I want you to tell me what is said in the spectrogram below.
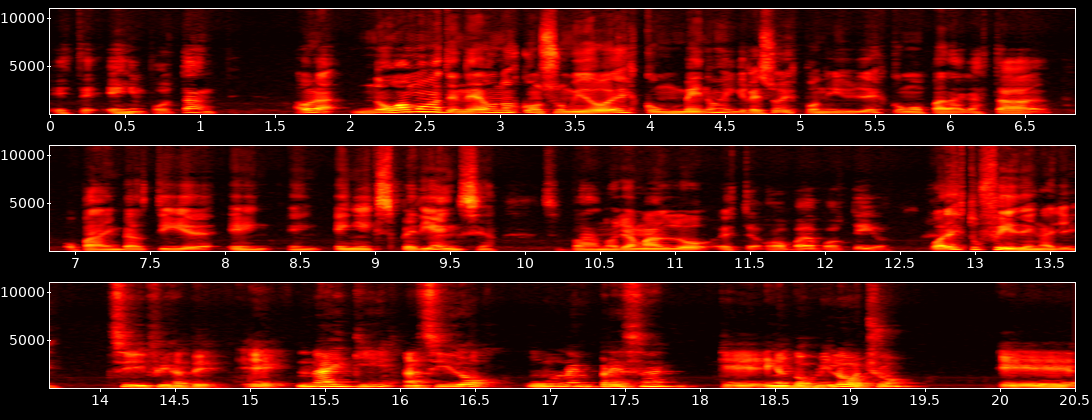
este, es importante. Ahora, no vamos a tener unos consumidores con menos ingresos disponibles como para gastar o para invertir en, experiencia, para no llamarlo este, ropa deportiva. ¿Cuál es tu feeling allí? Sí, fíjate, eh, Nike ha sido una empresa que en el 2008 eh,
